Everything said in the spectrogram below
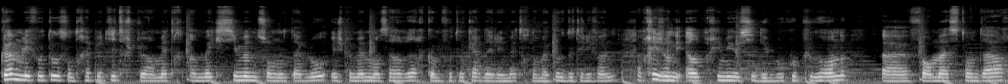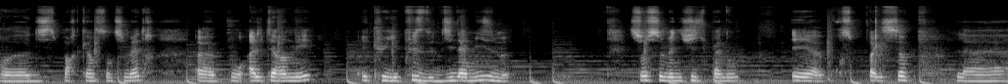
Comme les photos sont très petites, je peux en mettre un maximum sur mon tableau et je peux même m'en servir comme photocard et les mettre dans ma coque de téléphone. Après j'en ai imprimé aussi des beaucoup plus grandes, euh, format standard 10 euh, par 15 cm, euh, pour alterner et qu'il y ait plus de dynamisme sur ce magnifique panneau. Et pour spice up la...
